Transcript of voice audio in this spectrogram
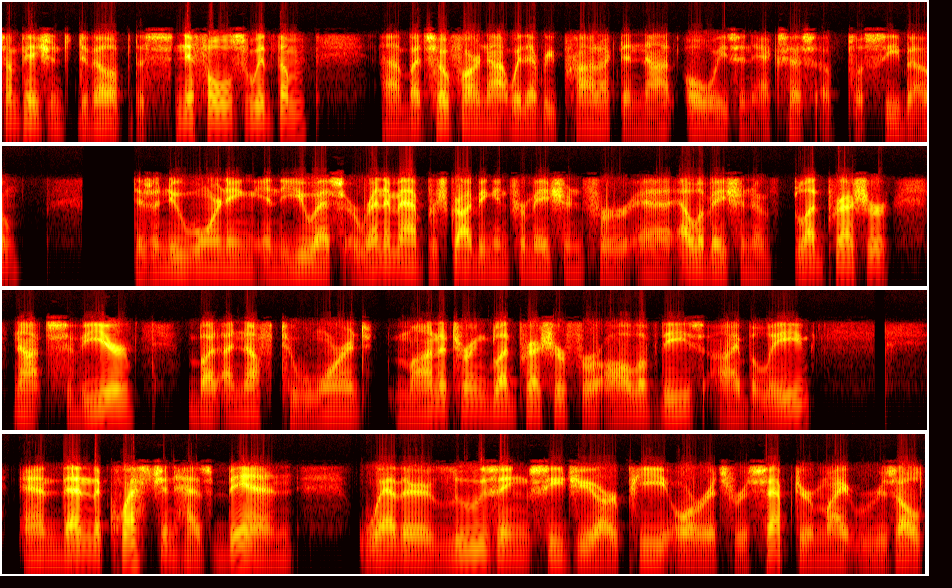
Some patients develop the sniffles with them, uh, but so far not with every product and not always in excess of placebo. There's a new warning in the U.S. Erenumab prescribing information for uh, elevation of blood pressure, not severe, but enough to warrant monitoring blood pressure for all of these, I believe. And then the question has been whether losing CGRP or its receptor might result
